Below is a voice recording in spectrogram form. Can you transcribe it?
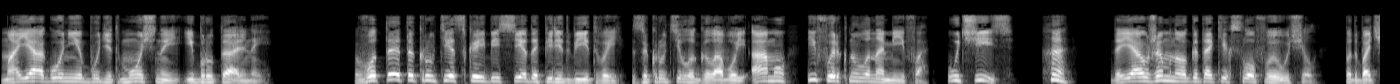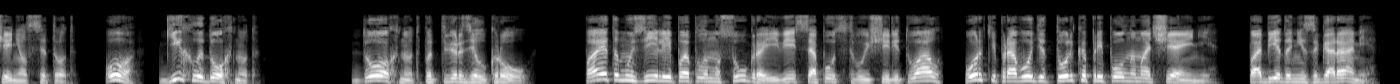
«Моя агония будет мощной и брутальной». «Вот это крутецкая беседа перед битвой», закрутила головой Аму и фыркнула на Мифа. «Учись!» «Ха, да я уже много таких слов выучил», подбоченился тот. О, гихлы дохнут. Дохнут, подтвердил Кроу. Поэтому зелье пеплому сугра и весь сопутствующий ритуал орки проводят только при полном отчаянии. Победа не за горами,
